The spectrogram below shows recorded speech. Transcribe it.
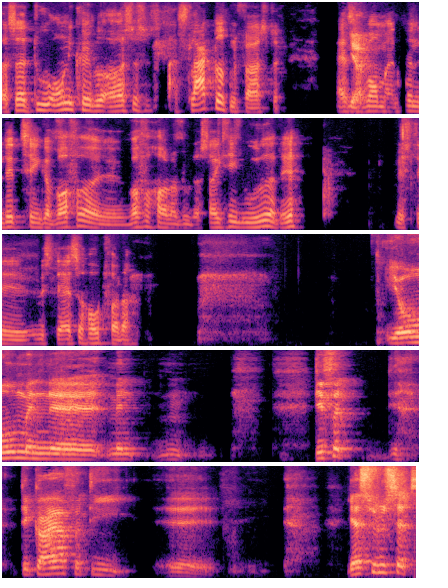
og så at du oven i købet også har slagtet den første. Altså ja. hvor man sådan lidt tænker, hvorfor, øh, hvorfor holder du dig så ikke helt ude af det, hvis det, hvis det er så hårdt for dig? Jo, men, øh, men det er for, det gør jeg, fordi øh, jeg synes, at,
